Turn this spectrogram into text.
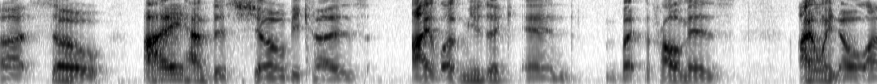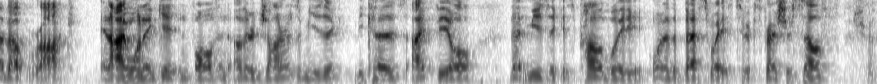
Uh, so I have this show because I love music, and but the problem is I only know a lot about rock, and I want to get involved in other genres of music because I feel that music is probably one of the best ways to express yourself. Right.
